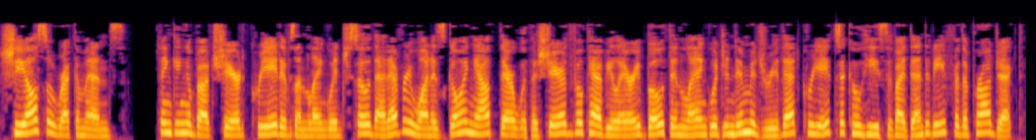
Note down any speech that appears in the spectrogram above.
She also recommends thinking about shared creatives and language so that everyone is going out there with a shared vocabulary both in language and imagery that creates a cohesive identity for the project.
